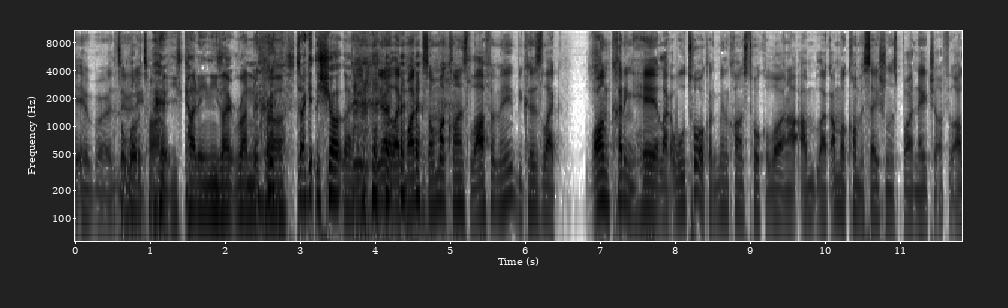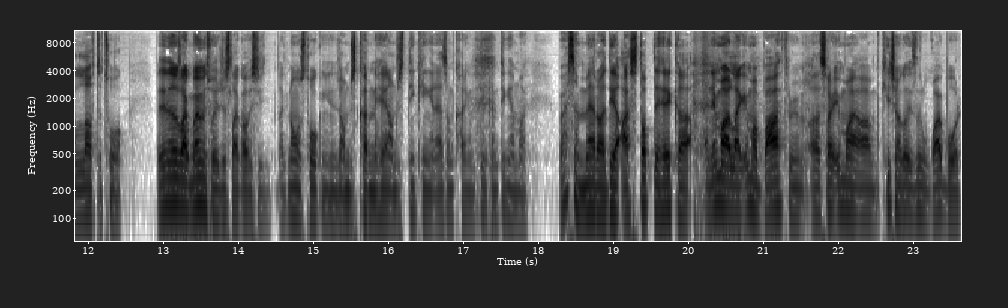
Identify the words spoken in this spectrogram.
yeah, bro, it's a lot of time. he's cutting, he's like running across. Did I get the shot? Like, dude. You know, like my some of my clients laugh at me because like while I'm cutting hair, like we'll talk. Like me and the clients talk a lot, and I, I'm like I'm a conversationalist by nature. I feel I love to talk. But then there's like moments where just like obviously like no one's talking, and I'm just cutting the hair. I'm just thinking, and as I'm cutting, I'm thinking, I'm thinking, I'm like, bro, that's a mad idea. I stopped the haircut, and in my like in my bathroom, uh, sorry, in my um, kitchen, I got this little whiteboard.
